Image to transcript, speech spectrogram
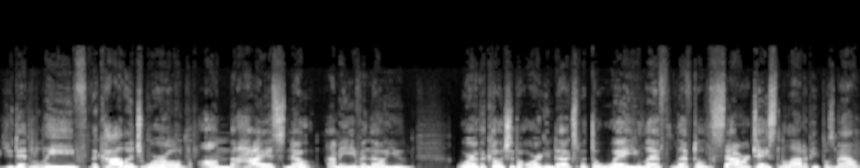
you didn't leave the college world on the highest note. I mean, even though you were the coach of the Oregon Ducks, but the way you left left a sour taste in a lot of people's mouth.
